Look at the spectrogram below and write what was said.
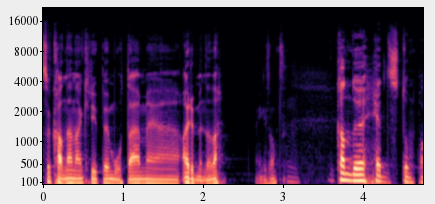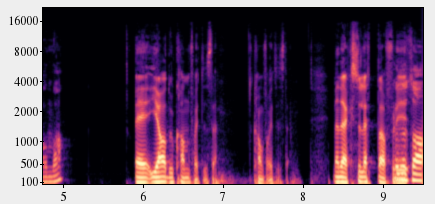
så kan hende han kryper mot deg med armene. da. Ikke sant? Kan du headstumpe han da? Eh, ja, du kan faktisk det. Kan faktisk det. Men det er ikke så lett, da, Kan du ta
